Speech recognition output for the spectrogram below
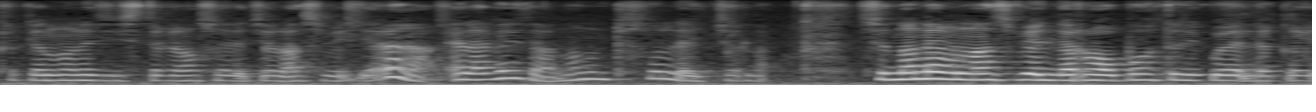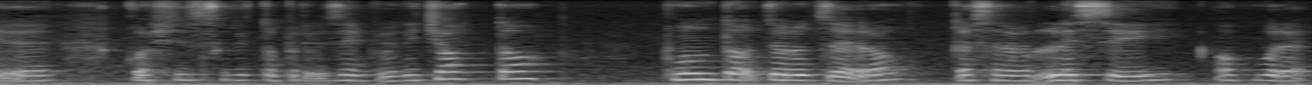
perché non esiste che non so leggere la sveglia, raga, è la verità, non so leggerla. Se non è una sveglia robot di quelle che ho scritto per esempio 18.00, che sarebbero le 6, oppure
